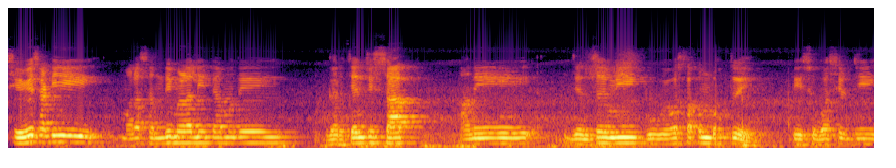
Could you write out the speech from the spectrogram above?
सेवेसाठी मला संधी मिळाली त्यामध्ये घरच्यांची साथ आणि ज्यांचं मी व्यवस्थापन बघतोय ते सुभाष शेठजी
